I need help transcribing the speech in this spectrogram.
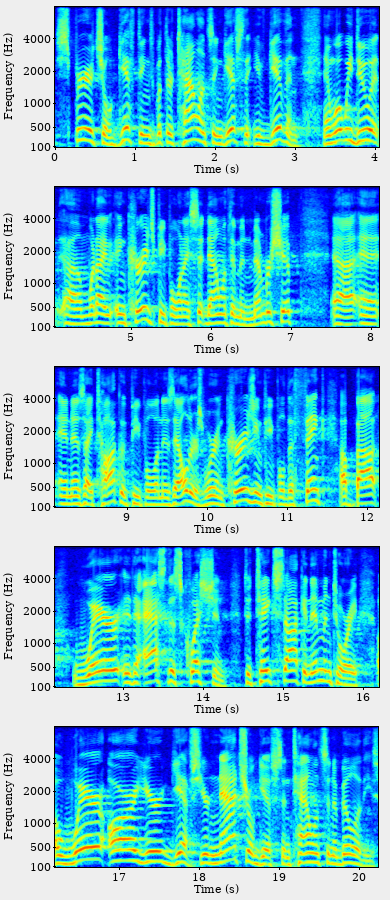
spiritual giftings, but they're talents and gifts that you've given. And what we do at, um, I encourage people, when I sit down with them in membership, uh, and, and, as I talk with people and as elders, we're encouraging people to think about where, to ask this question, to take stock and inventory of where are your gifts, your natural gifts and talents and abilities?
